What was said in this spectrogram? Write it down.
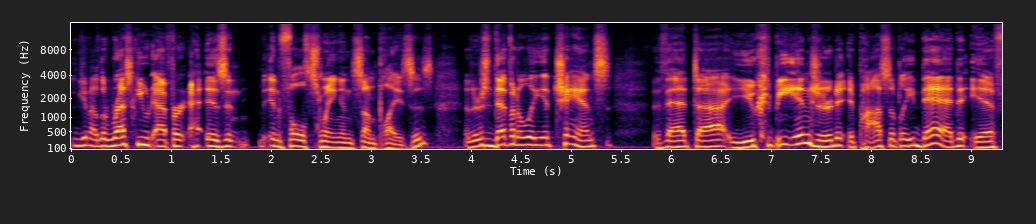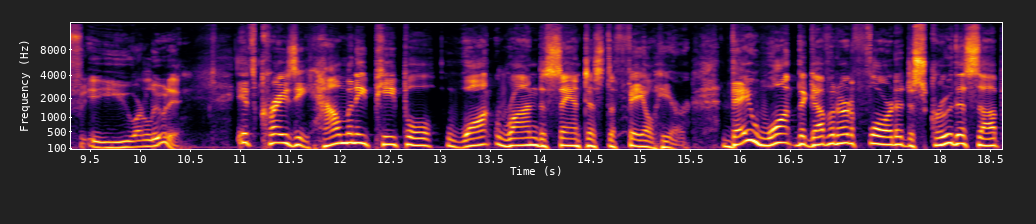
you know, the rescue effort isn't in full swing in some places. And there's definitely a chance that uh, you could be injured, possibly dead, if you are looting. It's crazy how many people want Ron DeSantis to fail here. They want the governor of Florida to screw this up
